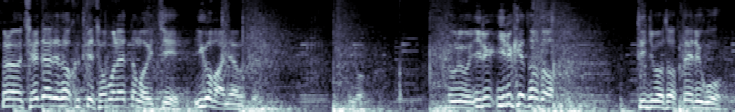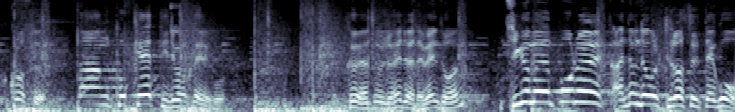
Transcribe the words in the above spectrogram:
그러면 제자리에서 그때 저번에 했던 거 있지? 이거 많이 하면 돼. 이거. 그리고 이렇게, 서서 뒤집어서 때리고 크로스. 땅 포켓 뒤집어서 때리고. 그 연습을 좀 해줘야 돼. 왼손. 지금은 볼을 안정적으로 들었을 때고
